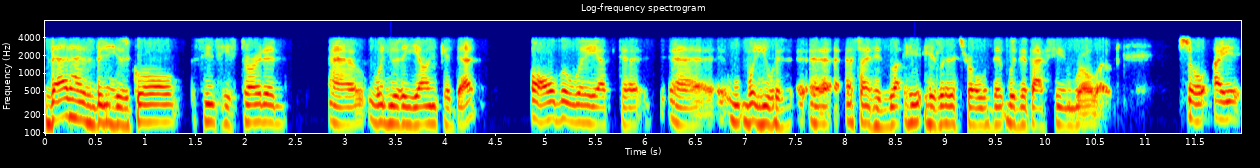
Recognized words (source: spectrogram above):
That has been his goal since he started uh, when he was a young cadet, all the way up to uh, when he was uh, assigned his his latest role with the, with the vaccine rollout. So I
